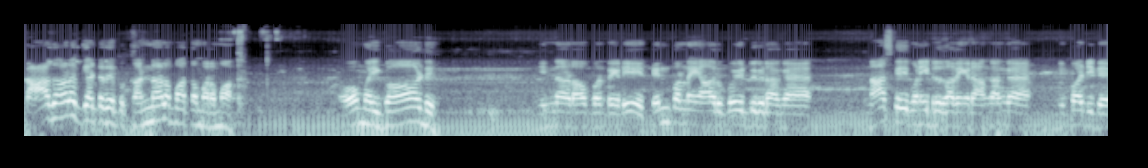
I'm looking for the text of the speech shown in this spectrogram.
காதால கேட்டதை இப்ப கண்ணால பார்த்தேன் பரமா. ஓ மை காட் என்னடா பண்றீங்க? டேய் தென் பண்ணை யாரு போயிட்டு இருக்குடாங்க? நாஸ்கதி பண்ணிட்டு இருக்காதீங்கடா அங்கங்க நிப்பாட்டிட்டு.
